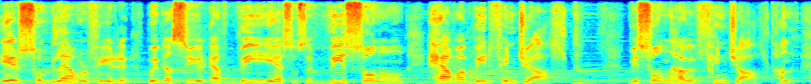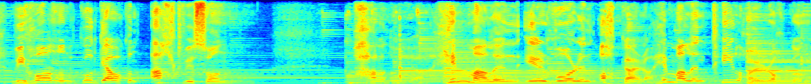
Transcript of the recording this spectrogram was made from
Er så glæver fyrir, Bibelen sier at vi Jesus, vi sonen, heva vid finnje alt. Vi sonen heva finnje alt, han, vi honom, god gav okon alt vi sonen, Halleluja. Himmelen er våren okkara. Himmelen tilhører okkon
